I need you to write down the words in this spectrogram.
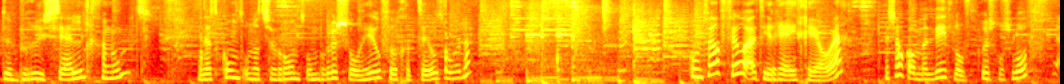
de Bruxelles genoemd. En dat komt omdat ze rondom Brussel heel veel geteeld worden. Komt wel veel uit die regio, hè? Dat is ook al met witlof, Brussels lof. Ja.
